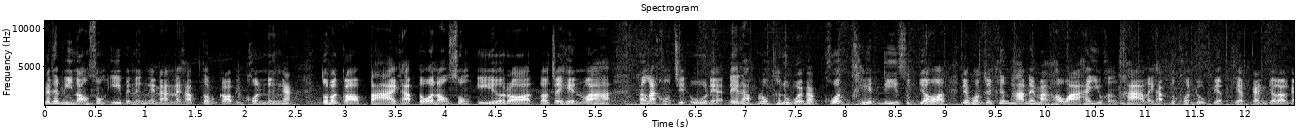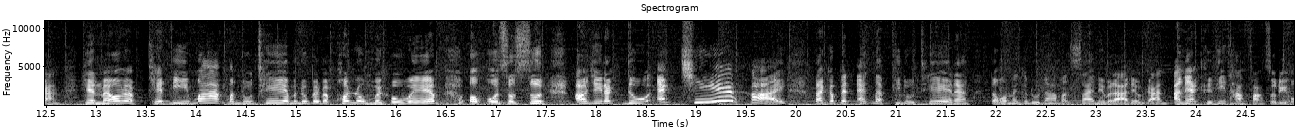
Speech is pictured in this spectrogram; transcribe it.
ก็จะมีน้องทรงอีเป็นหนึ่งในนั้นนะครับตัวประกอบอีกคนนึงเนี่ยตัวประกอบตายครับแต่ว่าน้องทรงอีรอด เราจะเห็นว่าทางด้านของจินอูเนี่ยได้รับลูกธนูไว้แบบโคตรเทสดีสุดยอดเดี๋ยวผมจะขึ้นภาพในมังฮาวาให้อยู่ข้างๆนะครับทุกคนดูเปรียบเทียบกันก็แล้วกัน เห็นไหมว่าแบบเทสดีมากมันดูเท่มันดูเป็นแบบพ่อหนุ่มไมโครเวฟอบอุ่นสุดๆ เอาจริงนะดูแอคชีพหาย แต่ก็เป็นแอคแบบที่ดูเท่นะ แต่ว่าแม่งก็ดูหน้าหมันไส้ในเวลาเดียวกัน อันนี้คือที่ทางฝั่งสตูดิโอ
